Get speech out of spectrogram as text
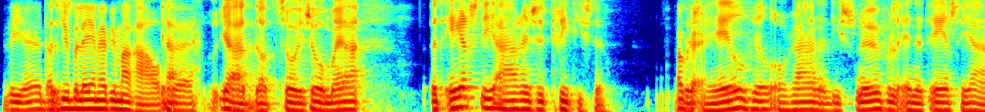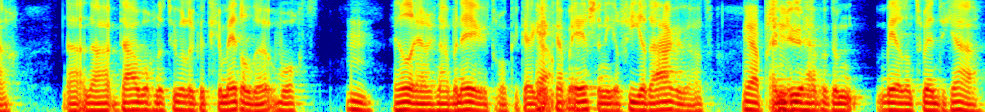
Die, eh, dat Dus- jubileum heb je maar gehaald. Ja, ja, dat sowieso. Maar ja, het eerste jaar is het kritischste. Dus heel veel organen die sneuvelen in het eerste jaar. Nou, daar, daar wordt natuurlijk het gemiddelde wordt Hm. heel erg naar beneden getrokken. Kijk, Ja. ik heb mijn eerste nier vier dagen gehad. Ja, En precies. nu heb ik hem meer dan 20 jaar.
